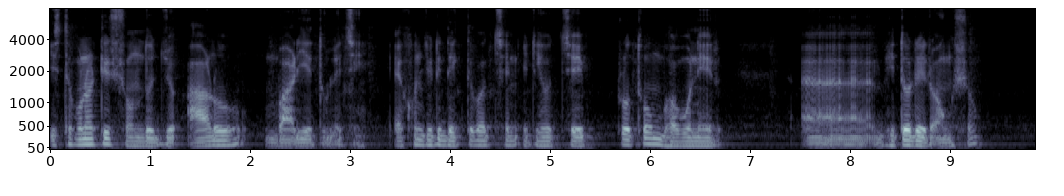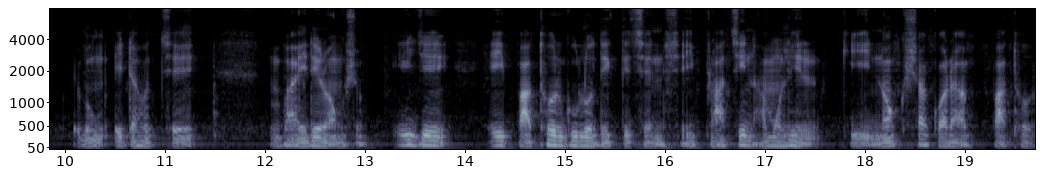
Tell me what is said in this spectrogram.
স্থাপনাটির সৌন্দর্য আরও বাড়িয়ে তুলেছে। এখন যেটি দেখতে পাচ্ছেন, এটি হচ্ছে প্রথম ভবনের ভিতরের অংশ এবং এটা হচ্ছে বাইরের অংশ। এই যে এই পাথরগুলো দেখতেছেন, সেই প্রাচীন আমলের কি নকশা করা পাথর?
